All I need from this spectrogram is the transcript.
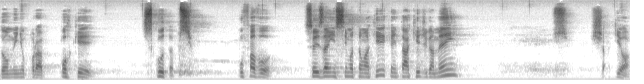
Domínio próprio. Por quê? Escuta, por favor. Vocês aí em cima estão aqui? Quem está aqui, diga amém. Aqui, ó.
